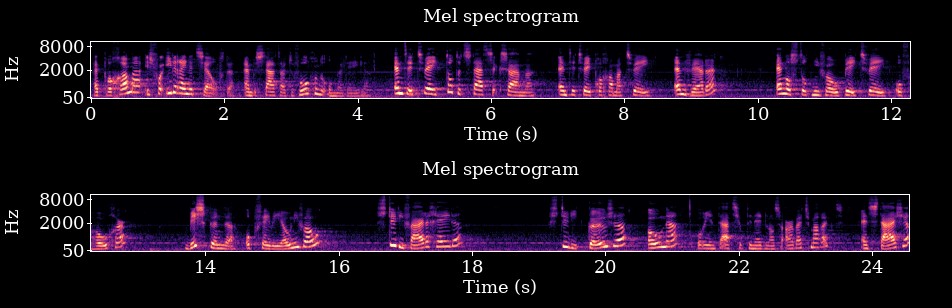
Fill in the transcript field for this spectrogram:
Het programma is voor iedereen hetzelfde en bestaat uit de volgende onderdelen. NT2 tot het staatsexamen, NT2 programma 2 en verder. Engels tot niveau B2 of hoger. Wiskunde op VWO-niveau. Studievaardigheden. Studiekeuze, ONA, oriëntatie op de Nederlandse arbeidsmarkt. En stage.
